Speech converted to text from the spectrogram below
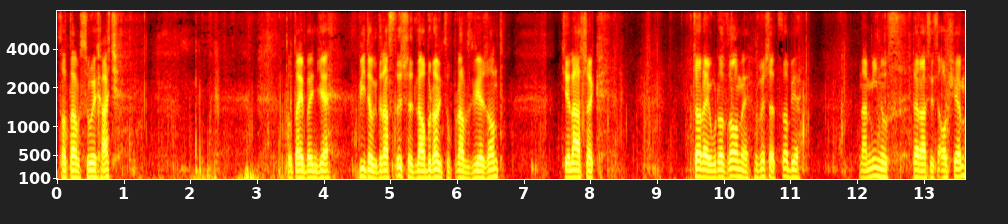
co tam słychać. Tutaj będzie widok drastyczny dla obrońców praw zwierząt. Cielaczek wczoraj urodzony wyszedł sobie na minus, teraz jest 8.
